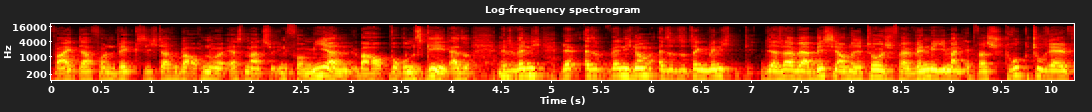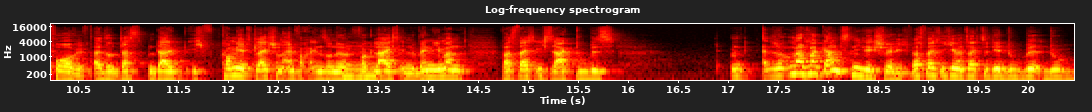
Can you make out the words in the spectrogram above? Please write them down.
weit davon weg, sich darüber auch nur erstmal zu informieren, überhaupt, worum es geht. Also, also wenn ich, also wenn ich noch, also sozusagen, wenn ich, das war ein bisschen auch eine rhetorische Frage, wenn mir jemand etwas strukturell vorwirft, also das, und da, ich komme jetzt gleich schon einfach in so eine Vergleichsebene, wenn jemand, was weiß ich, sagt, du bist, und also manchmal ganz niedrigschwellig, was weiß ich, jemand sagt zu dir, du, du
